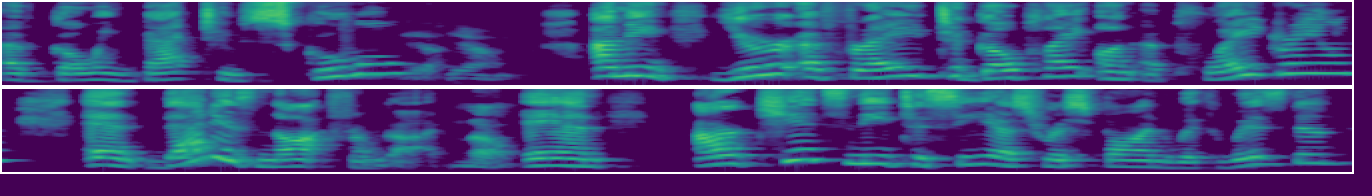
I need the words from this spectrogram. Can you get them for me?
of going back to school. Yeah. yeah. I mean, you're afraid to go play on a playground, and that is not from God. No. And our kids need to see us respond with wisdom,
